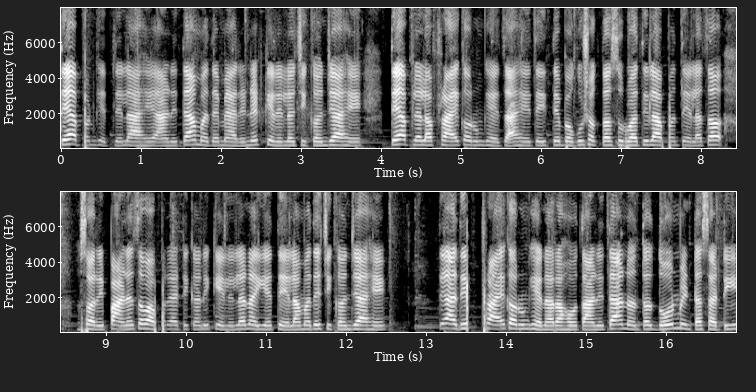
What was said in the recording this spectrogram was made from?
ते आपण घेतलेलं आहे आणि त्यामध्ये मॅरिनेट केलेलं चिकन जे आहे ते आपल्याला फ्राय करून घ्यायचं आहे. ते इथे बघू शकता सुरुवातीला आपण तेलाचा सॉरी पाण्याचा वापर या ठिकाणी केलेला नाही आहे तेलामध्ये चिकन जे आहे ते आधी फ्राय करून घेणार आहोत आणि त्यानंतर दोन मिनटासाठी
